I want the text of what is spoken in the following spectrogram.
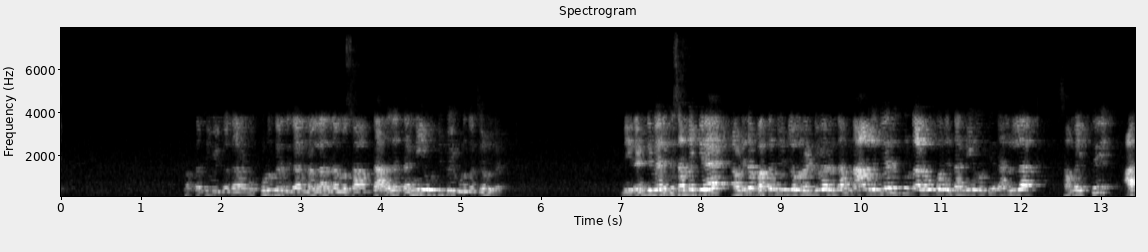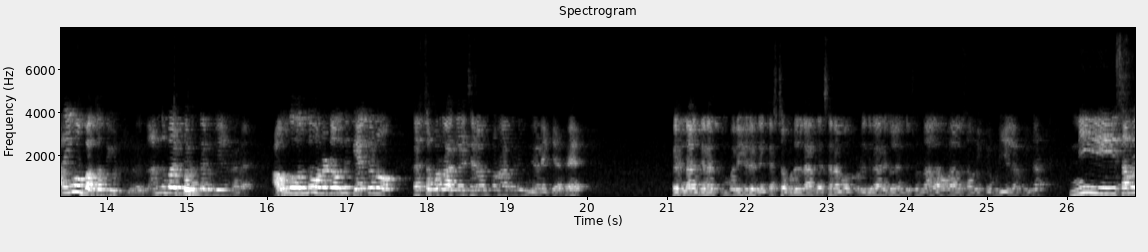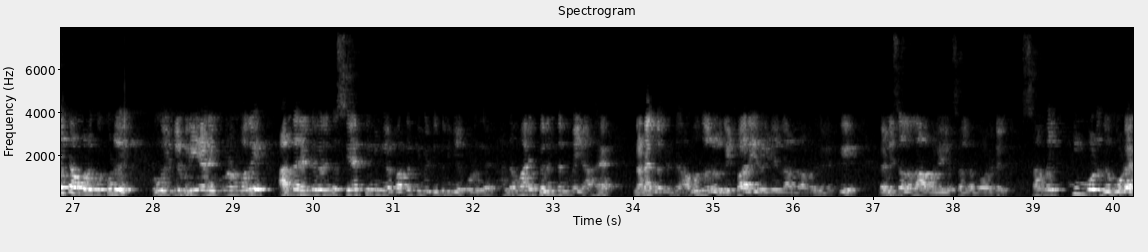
பக்கத்து வீட்டுக்காரன் கொடுக்கறதுக்கான நல்லது நம்ம சாப்பிட்டு அதுல தண்ணியை ஊற்றி போய் கொடுக்க சொல்லுங்க. நீ ரெண்டு பேருக்கு சமைக்கிற அப்படின்னா பக்கத்து வீட்டில் ஒரு ரெண்டு பேர் இருந்தால் நாலு பேருக்குள்ள அளவுக்கு கொஞ்சம் தண்ணியை ஊற்றி நல்லா சமைத்து அதையும் பக்கத்து விட்டு விடுது அந்த மாதிரி பெருந்தன்மையும் நட. அவங்க வந்து உன்கிட்ட வந்து கேட்கணும். கஷ்டப்படுறாங்க சிரமப்படுறாங்கன்னு நீ நினைக்காத. பெருநாள் தினத்தும் வருகிறது கஷ்டப்படுகிறாங்க சிரமப்படுகிறார்கள் என்று சொன்னால் அவங்களால சமைக்க முடியல அப்படின்னா நீ சமைத்து அவங்களுக்கு கொடு. உங்க வீட்டில் பிரியாணி போடும்போது அந்த ரெண்டு பேருக்கும் சேர்த்து நீங்க பக்கத்து வீட்டுக்கு நீங்க கொடுங்க. அந்த மாதிரி பெருந்தன்மையாக நடங்கள் என்று அமுதல் ரிஃபாரி இல்லாத அவர்களுக்கு நபி அலி வசல்லம் அவர்கள் சமைக்கும் பொழுது கூட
